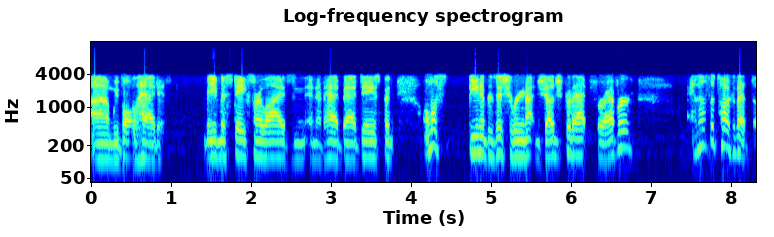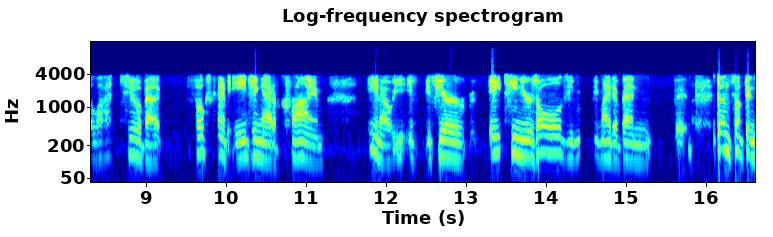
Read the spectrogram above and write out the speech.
Um, we've all had made mistakes in our lives and, and have had bad days, but almost be in a position where you're not judged for that forever. And also talk about a lot too about folks kind of aging out of crime. You know, if, if you're 18 years old, you, you might have been done something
